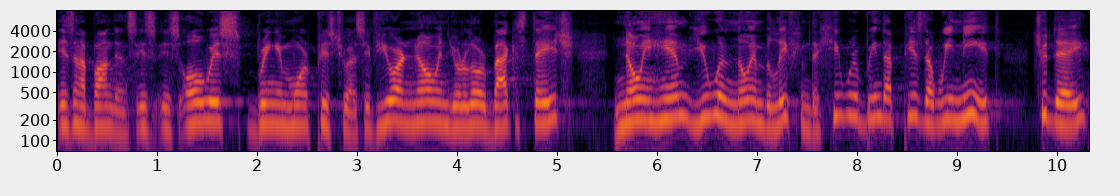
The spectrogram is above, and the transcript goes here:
is an abundance, is, is always bringing more peace to us. If you are knowing your Lord backstage, knowing Him, you will know and believe Him that He will bring that peace that we need today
